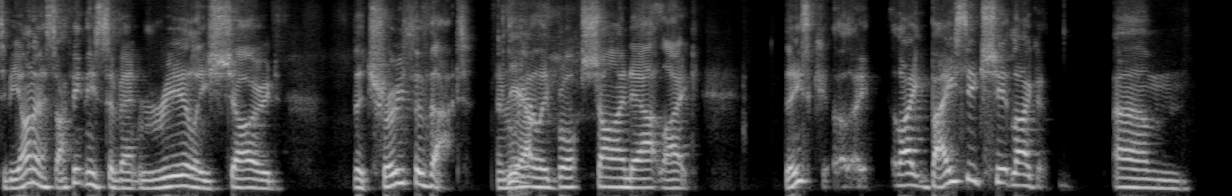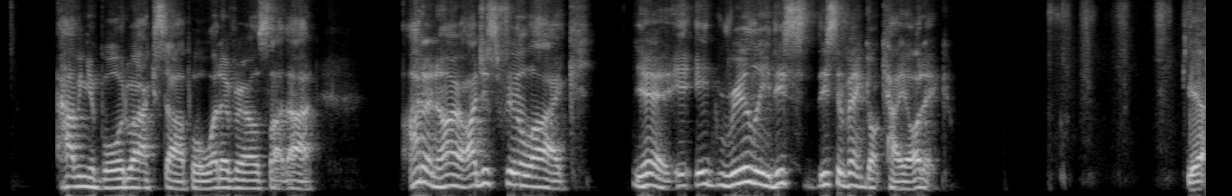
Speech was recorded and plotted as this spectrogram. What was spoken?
to be honest, I think this event really showed the truth of that and Yeah. really brought shined out like these like, like basic shit like um having your board waxed up or whatever else like that. I don't know. I just feel like yeah, it, it really this this event got chaotic. Yeah,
